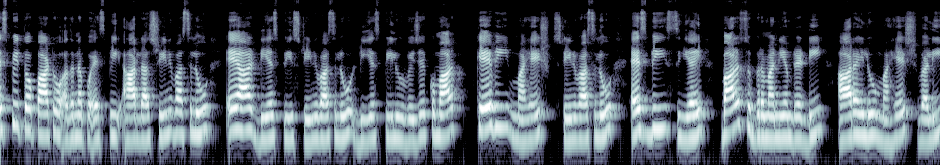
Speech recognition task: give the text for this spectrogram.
ఎస్పీతో పాటు అదనపు SP Arla Srinivasulu AR DSP Srinivasulu డిఎస్పీలు Vijay Kumar KV Mahesh Srinivasulu SB CI Balasubrahmanyam Reddy ఆర్ఐలు మహేష్ వలి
